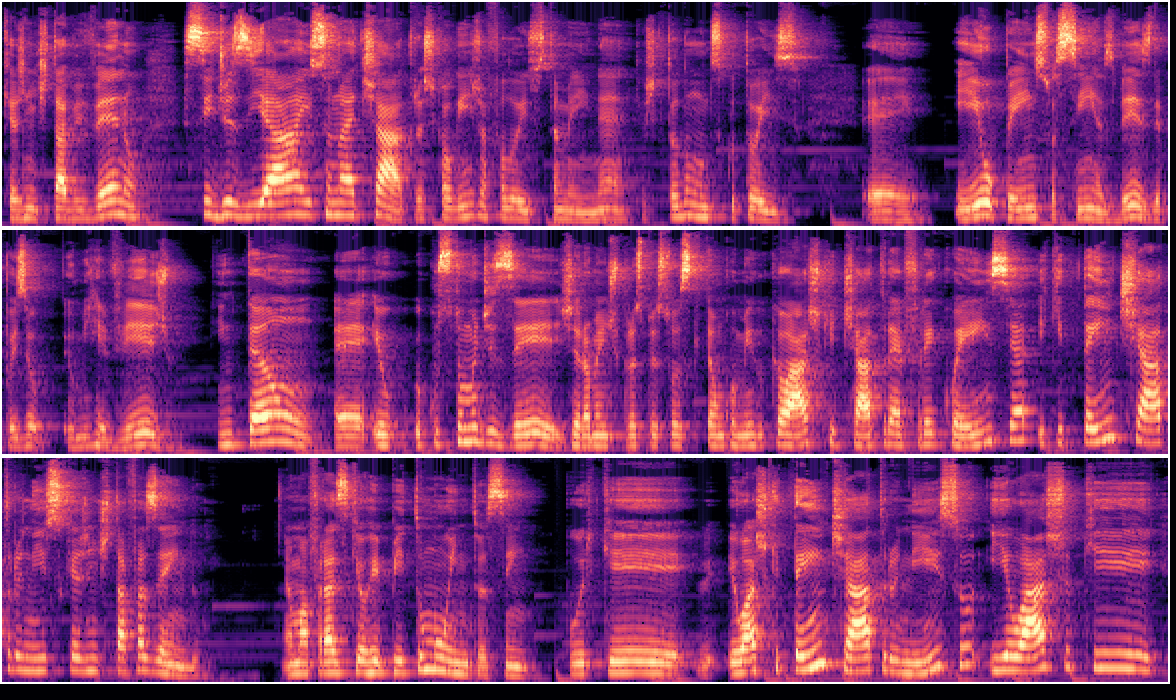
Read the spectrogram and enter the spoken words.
que a gente está vivendo, se dizia, ah, isso não é teatro. Acho que alguém já falou isso também, né? Acho que todo mundo escutou isso. É, eu penso assim, às vezes, depois eu, eu me revejo. Então, é, eu, eu costumo dizer, geralmente, para as pessoas que estão comigo, que eu acho que teatro é frequência e que tem teatro nisso que a gente está fazendo. É uma frase que eu repito muito, assim porque eu acho que tem teatro nisso e eu acho que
